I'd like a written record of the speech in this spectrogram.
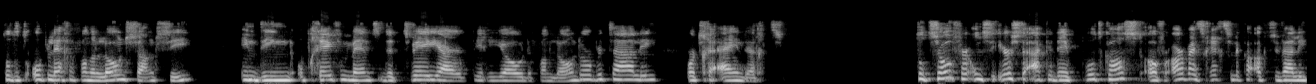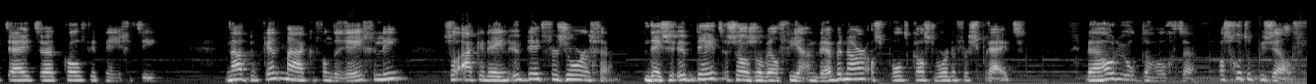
tot het opleggen van een loonsanctie indien op een gegeven moment de twee jaar periode van loondoorbetaling wordt geëindigd. Tot zover onze eerste AKD-podcast over arbeidsrechtelijke actualiteiten COVID-19. Na het bekendmaken van de regeling zal AKD een update verzorgen. Deze update zal zowel via een webinar als podcast worden verspreid. Wij houden u op de hoogte. Pas goed op uzelf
